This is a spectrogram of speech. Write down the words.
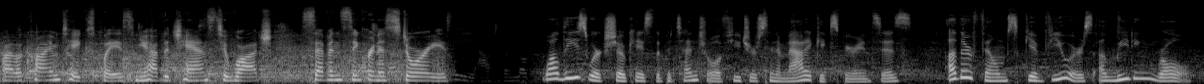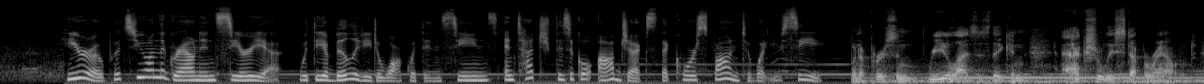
while a crime takes place, and you have the chance to watch seven synchronous stories. While these works showcase the potential of future cinematic experiences, other films give viewers a leading role. Hero puts you on the ground in Syria with the ability to walk within scenes and touch physical objects that correspond to what you see. When a person realizes they can actually step around,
